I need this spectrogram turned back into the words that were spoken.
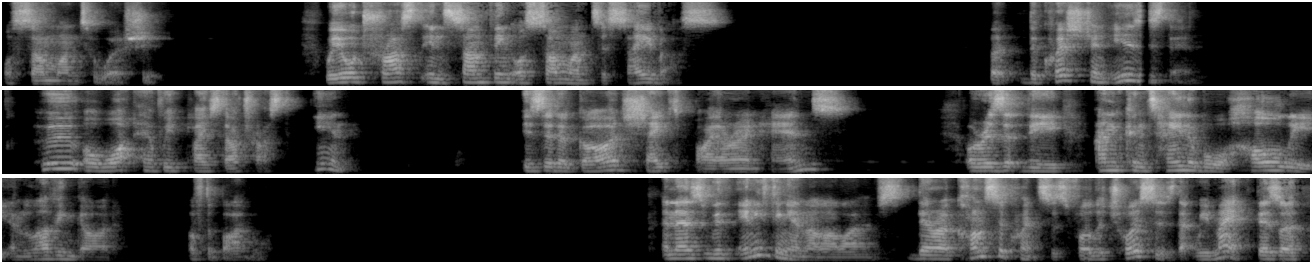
or someone to worship. We all trust in something or someone to save us. But the question is then who or what have we placed our trust in? Is it a God shaped by our own hands? Or is it the uncontainable, holy, and loving God of the Bible. And as with anything in our lives, there are consequences for the choices that we make. There's a,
